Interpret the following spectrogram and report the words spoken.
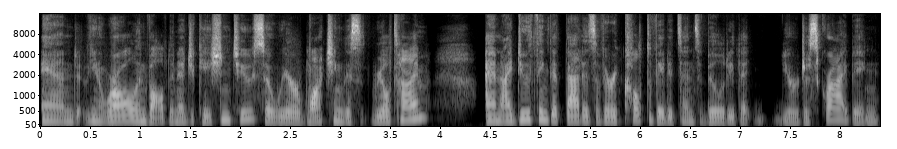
And, you know, we're all involved in education too. So we're watching this real time. And I do think that that is a very cultivated sensibility that you're describing.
